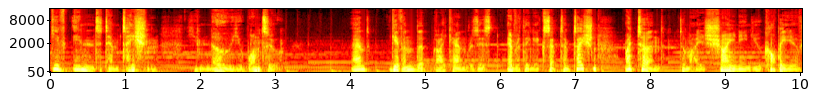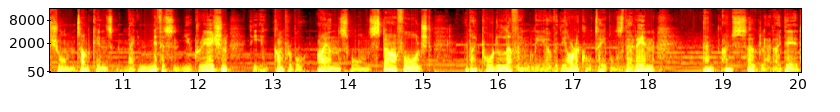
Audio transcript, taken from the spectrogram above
Give in to temptation. You know you want to. And given that I can resist everything except temptation, I turned to my shiny new copy of Shawn Tomkin's magnificent new creation, the incomparable Iron Ironsworn Starforged, and I pored lovingly over the oracle tables therein, and I'm so glad I did.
